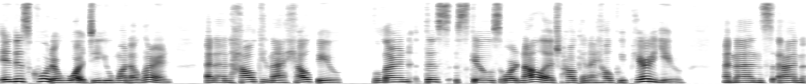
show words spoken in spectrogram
in this quarter, what do you want to learn? And then how can I help you learn this skills or knowledge? How can I help prepare you? And then and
